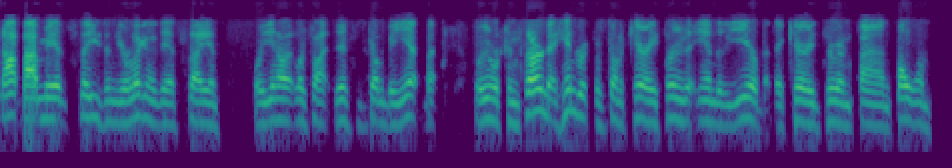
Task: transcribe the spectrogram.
not by mid-season, you're looking at this saying, well, you know, it looks like this is going to be it. But we were concerned that Hendrick was going to carry through the end of the year, but they carried through in fine form.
